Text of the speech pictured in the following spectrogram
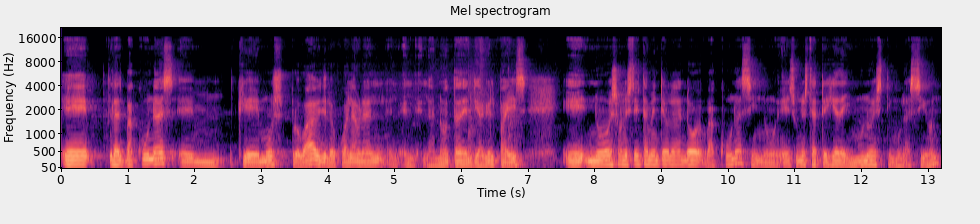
Eh, las vacunas em, que hemos probado y de lo cual habla la nota del diario El País, eh, no son estrictamente hablando vacunas, sino es una estrategia de inmunoestimulación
